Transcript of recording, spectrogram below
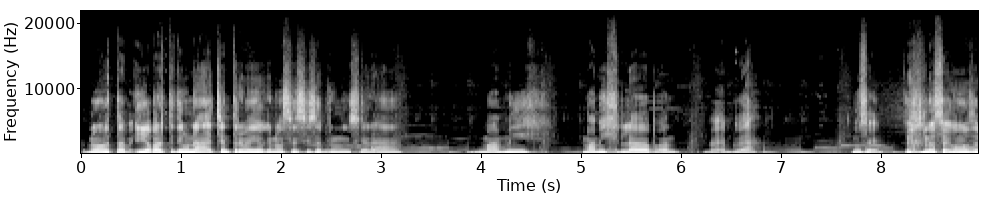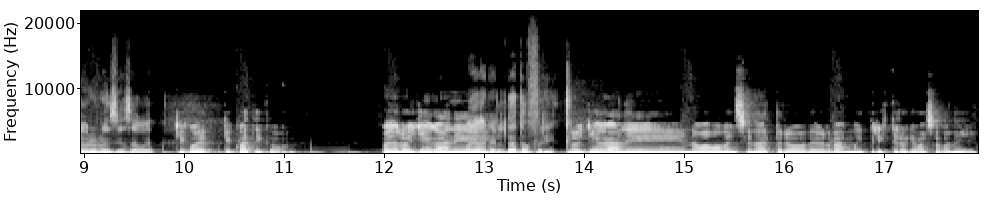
No, está, y aparte tiene una H entre medio que no sé si se pronunciará. Mami. Mami la. bla, bla. No sé. no sé cómo se pronuncia esa wea. Qué, qué cuático, weón. Bueno, los Yaganes. Weón, el dato freak. Los Yaganes no vamos a mencionar, pero de verdad es muy triste lo que pasó con ellos.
